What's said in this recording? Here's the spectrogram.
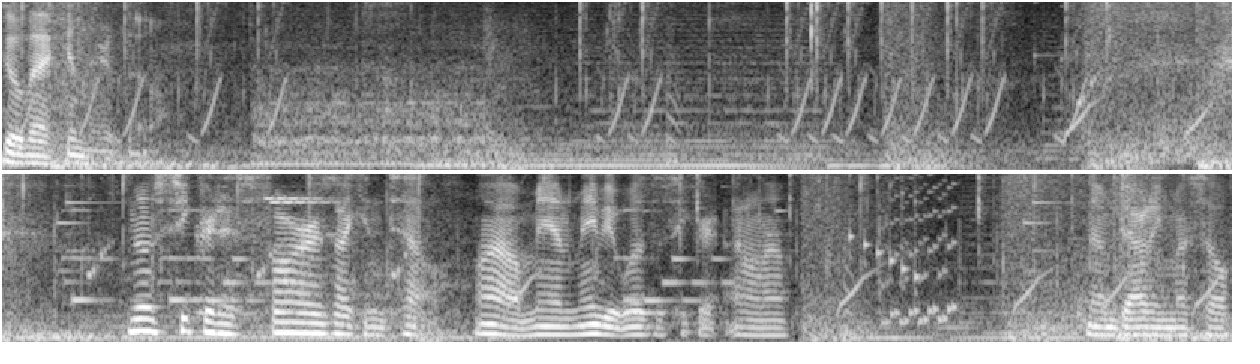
Go back in there though. No secret as far as I can tell. Wow, man, maybe it was a secret. I don't know. Now I'm doubting myself.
